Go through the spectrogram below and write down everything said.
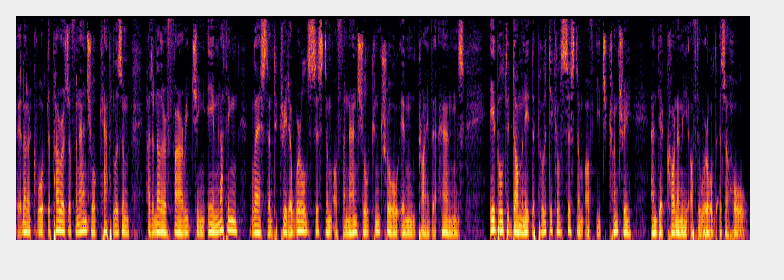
another quote, the powers of financial capitalism had another far-reaching aim, nothing less than to create a world system of financial control in private hands, able to dominate the political system of each country and the economy of the world as a whole.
